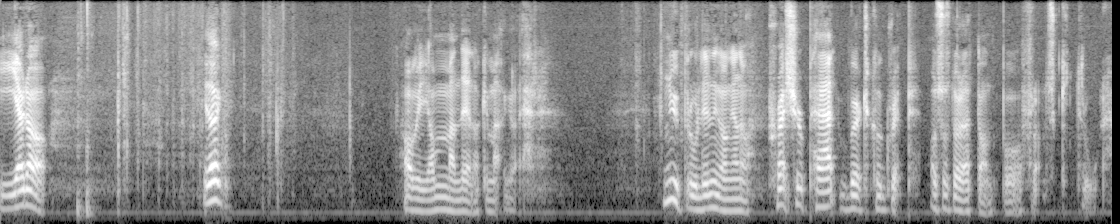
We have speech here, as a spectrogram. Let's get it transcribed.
Ja da. I dag har vi jammen det noe mer greier. Nupro denne gangen òg. Pressure pad vertical grip. Og så står det et eller annet på fransk, tror jeg.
